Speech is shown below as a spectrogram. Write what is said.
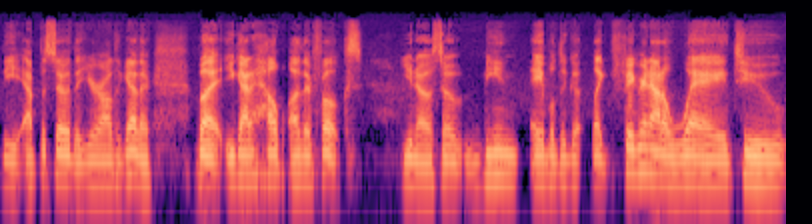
the episode that you're all together but you got to help other folks you know so being able to go like figuring out a way to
